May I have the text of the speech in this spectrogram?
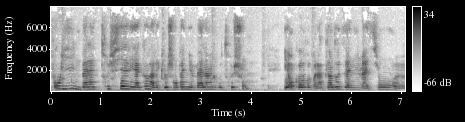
Prouilly, une balade truffière et accord avec le champagne malingre truchon. Et encore, voilà, plein d'autres animations. Euh.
